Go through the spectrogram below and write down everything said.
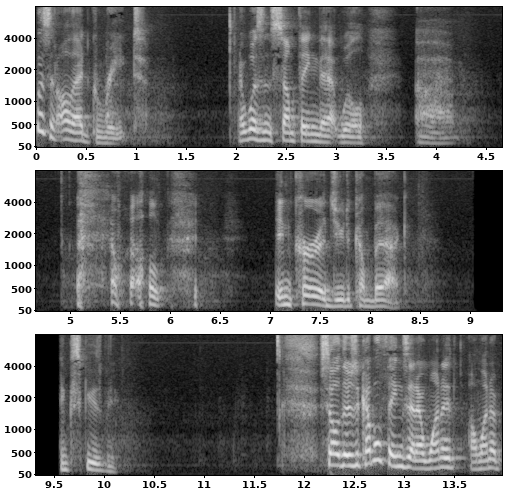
wasn't all that great. It wasn't something that will, uh, well, encourage you to come back. Excuse me. So there's a couple things that I want to I want to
